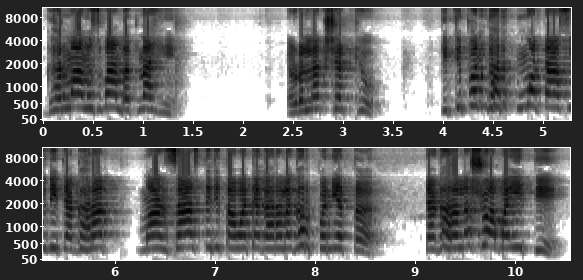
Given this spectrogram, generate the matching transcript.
घर माणूस बांधत नाही. एवढं लक्षात ठेव. किती पण घर मोठं असू दे त्या घरात माणसं असते ती तेव्हा त्या घराला घर पण येतं. त्या घराला शोभा येते.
